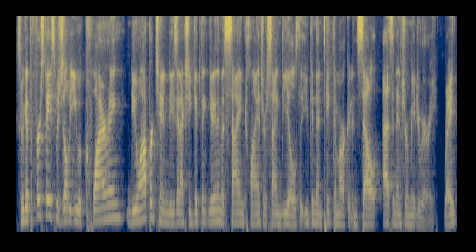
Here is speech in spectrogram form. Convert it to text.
So we got the first phase, which is all about you acquiring new opportunities and actually get them, getting them as signed clients or signed deals that you can then take to market and sell as an intermediary, right?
